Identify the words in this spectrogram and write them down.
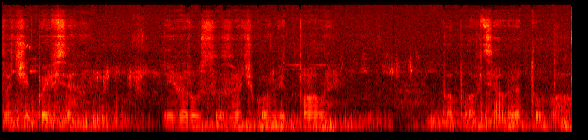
зачепився і груз з гачком відпали. Поплавця врятував.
